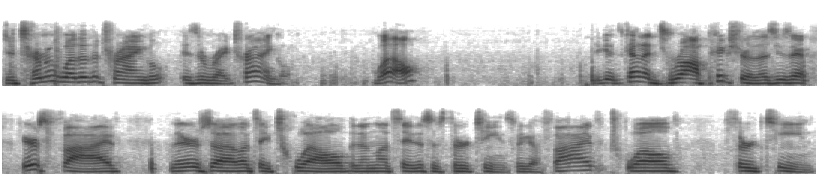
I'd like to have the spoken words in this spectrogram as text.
Determine whether the triangle is a right triangle. Well, you can kind of draw a picture of this. You say, here's five, there's, uh, let's say 12, and then let's say this is 13. So we got 5, 12, 13.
